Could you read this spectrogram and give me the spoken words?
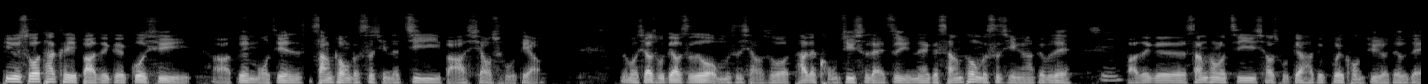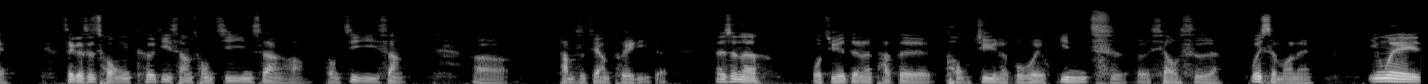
譬如说，它可以把这个过去啊对某件伤痛的事情的记忆把它消除掉。那么消除掉之后，我们是想说，他的恐惧是来自于那个伤痛的事情啊，对不对？是。把这个伤痛的记忆消除掉，他就不会恐惧了，对不对？这个是从科技上、从基因上、哈、从记忆上，啊，他们是这样推理的。但是呢，我觉得呢，他的恐惧呢不会因此而消失啊。为什么呢？因为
